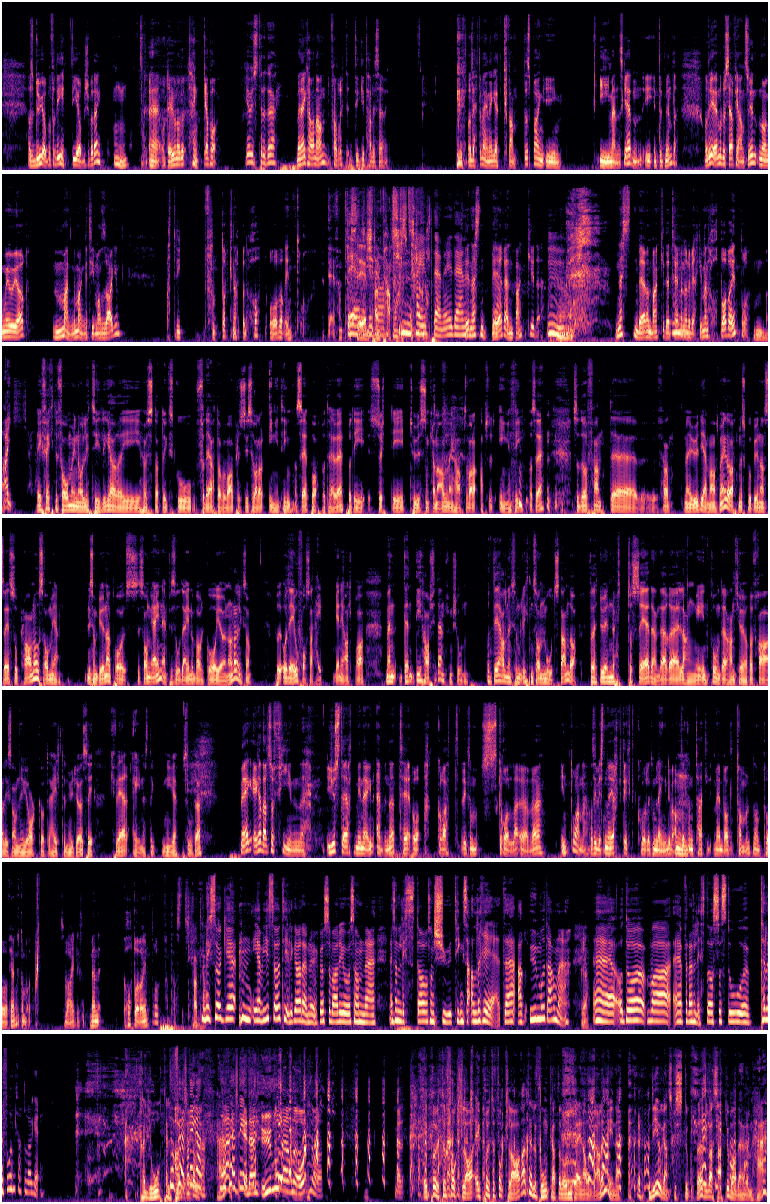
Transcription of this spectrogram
Altså, du jobber for de, de jobber ikke for deg. Eh, og det er jo noe å tenke på. Ja visst er det det. Men jeg har en annen favoritt, digitalisering. Og dette mener jeg er et kvantesprang i, i menneskeheten, i intet mindre. Og det er når du ser fjernsyn, noe vi jo gjør mange, mange timer til dagen, at de fant opp knappen 'hopp over intro'. Det er Det fantastisk. er en veldig bra. fantastisk Helt enig i den. Det er nesten bedre enn bank-ID. Nesten bedre enn bank-ID, til og med når det virker, men hopp over intro. Ai, Jeg fikk det for meg nå litt tidligere i høst at jeg skulle Fordi at det var plutselig så var det ingenting å se på på TV. På de 70 000 kanalene jeg har, så var det absolutt ingenting å se. Så da fant, eh, fant vi ut hjemme hos meg da, at vi skulle begynne å se Sopranos om igjen. Liksom Begynne på sesong 1, episode 1, og bare gå gjennom det, liksom. For, og det er jo fortsatt helt genialt bra. Men den, de har ikke den funksjonen. Og det har liksom litt en sånn motstand, da. For at du er nødt til å se den der eh, lange introen der han kjører fra liksom New York og helt til New Jersey hver eneste nye episode. Men jeg, jeg hadde altså finjustert min egen evne til å akkurat liksom scrolle over introene. Altså Jeg visste nøyaktig hvor liksom, lenge de var. Så jeg kunne ta et, med bare tommelen på fjernkontrollen, så var jeg liksom Men hopp over intro, fantastisk. Men jeg så eh, i avisa tidligere denne uka, så var det jo sånn, eh, en sånn liste over sånn 20 ting som allerede er umoderne. Ja. Eh, og da var jeg på den lista så sto eh, telefonkatalogen. Hva gjorde Da følte jeg at, da følte jeg Er den umoderne òg nå? Men Jeg prøvde, å forklare, jeg prøvde å forklare telefonkatalogen til en av ungene mine. Og de er jo ganske store. De bare satt jo bare der Hæ?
